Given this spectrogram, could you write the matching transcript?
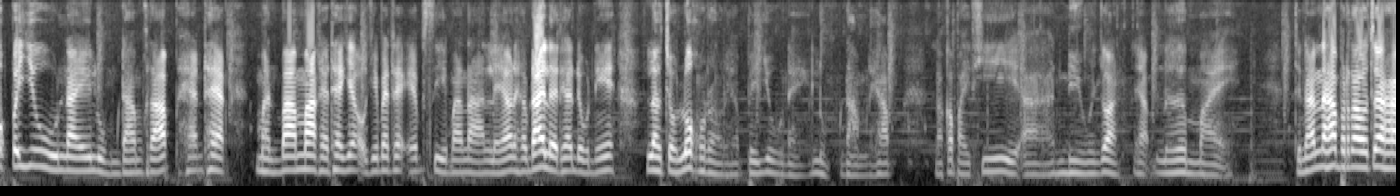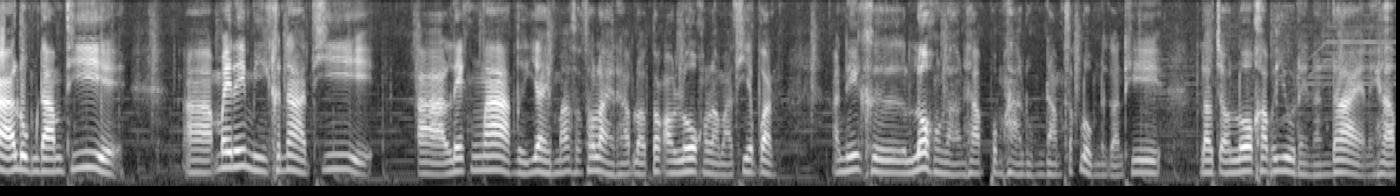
กไปอยู่ในหลุมดำครับแฮชแท็กมันบ้ามากแฮชแท็กยาโอเคแฮชแท็ก FC มานานแล้วนะครับได้เลยครับเดี๋ยววันนี้เราจะโลกของเราเนี่ยไปอยู่ในหลุมดำนะครับแล้วก็ไปที่อ่านิวกันก่อนนะครับเริ่มใหม่จากนั้นนะครับเราจะหาหลุมดำที่อ่าไม่ได้มีขนาดที่อ่าเล็กมากหรือใหญ่มากสักเท่าไหร่นะครับ เราต้องเอาโลกของเรามาเทียบก่อน อันนี้คือโลกของเรานะครับ ผมหาหลุมดำสักหลุมหนึ่งก่อนที่ เราจะเอาโลกเข้าไปอยู่ในนั้นได้นะครับ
